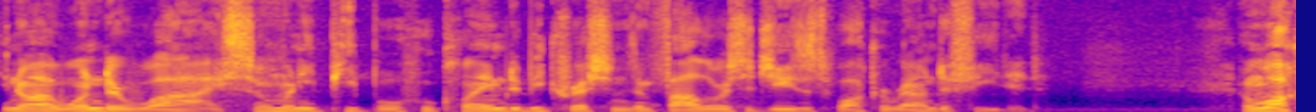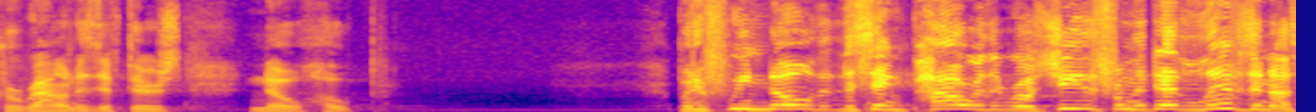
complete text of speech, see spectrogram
You know, I wonder why so many people who claim to be Christians and followers of Jesus walk around defeated and walk around as if there's no hope. But if we know that the same power that rose Jesus from the dead lives in us,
